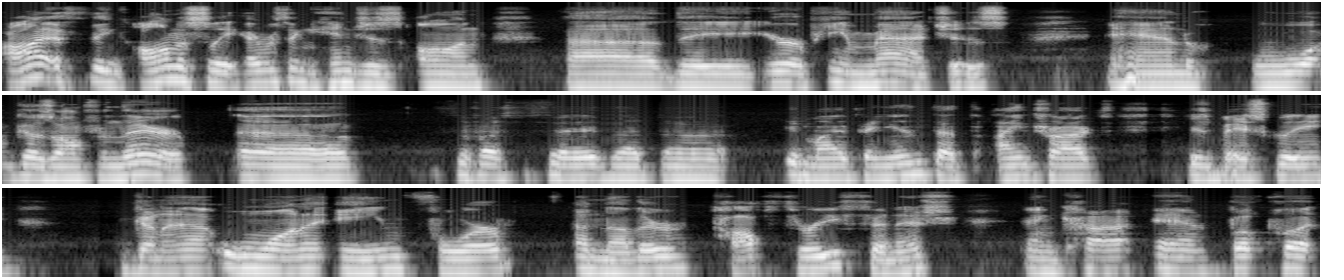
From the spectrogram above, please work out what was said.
I think honestly, everything hinges on uh, the European matches and what goes on from there. Uh, suffice to say that, uh, in my opinion, that Eintracht is basically gonna want to aim for another top three finish and cut and but put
